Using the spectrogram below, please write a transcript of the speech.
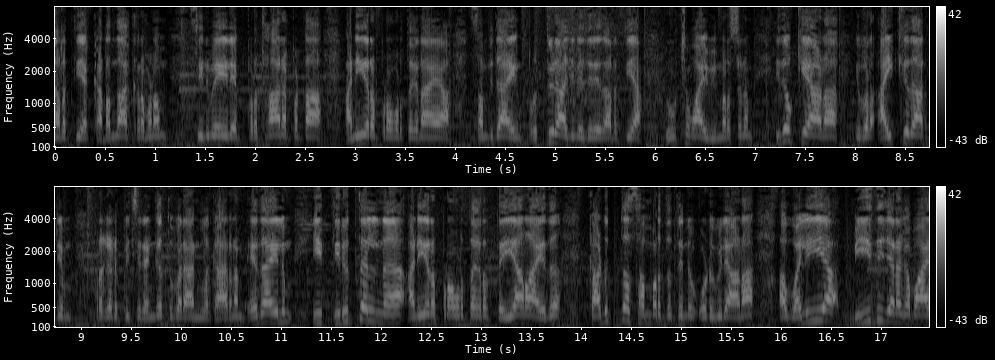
നടത്തിയ കടന്നാക്രമണം സിനിമയിലെ പ്രധാനപ്പെട്ട അണിയറ പ്രവർത്തകനായ സംവിധായകൻ പൃഥ്വിരാജിനെതിരെ നടത്തിയ രൂക്ഷമായ വിമർശനം ഇതൊക്കെയാണ് ഇവർ ഐക്യദാർഢ്യം പ്രകടിപ്പിച്ച് രംഗത്ത് വരാനുള്ള കാരണം. ഏതായാലും ഈ തിരുത്തലിന് അണിയറ പ്രവർത്തകർ തയ്യാറായത് കടുത്ത സമ്മർദ്ദത്തിന് ഒടുവിലാണ്. വലിയ ഭീതിജനകമായ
